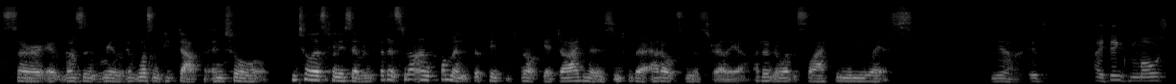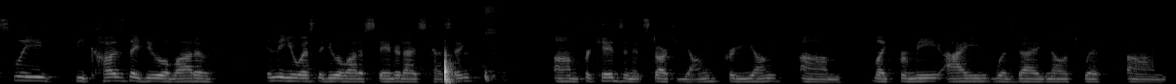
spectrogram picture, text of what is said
So Yeah, it wasn't really, it wasn't picked up until until I was 27. But it's not uncommon for people to not get diagnosed until they're adults in Australia. I don't know what it's like in the US. Yeah, it's. I think mostly because they do a lot of in the U.S. they do a lot of standardized testing um, for kids, and it starts young, pretty young. Um, like for me, I was diagnosed with um,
